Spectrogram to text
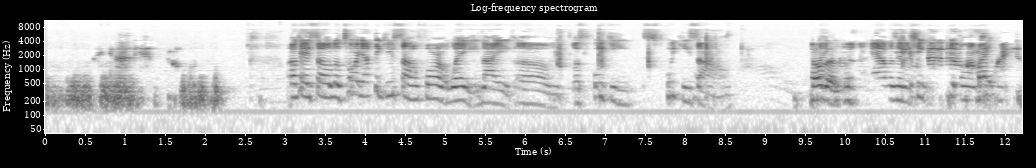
Okay, so Latoya, I think you sound far away, like um a squeaky, squeaky sound. Hold like, up. I was in a cheap. My mic right now.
